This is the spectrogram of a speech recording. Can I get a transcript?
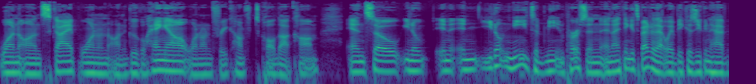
One on Skype, one on, on Google Hangout, one on freeconferencecall.com. And so, you know, and, and you don't need to meet in person. And I think it's better that way because you can have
